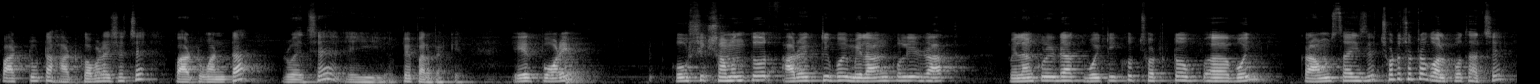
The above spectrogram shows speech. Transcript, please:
পার্ট টুটা হার্ড কভার এসেছে। পার্ট ওয়ানটা রয়েছে এই পেপার ব্যাকে এরপরে কৌশিক সামন্তর আরও একটি বই, মেলাঙ্কলির রাত। মেলাঙ্কলির রাত বইটি খুব ছোট্ট বই। ক্রাউন সাইজে ছোট ছোট গল্প আছে।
